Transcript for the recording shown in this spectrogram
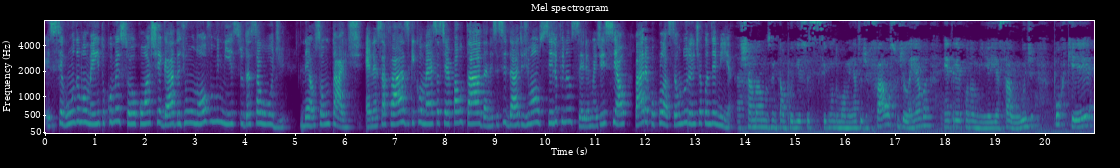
esse segundo momento começou com a chegada de um novo ministro da Saúde, Nelson Tais. É nessa fase que começa a ser pautada a necessidade de um auxílio financeiro emergencial para a população durante a pandemia. Chamamos então por isso esse segundo momento de falso dilema entre a economia e a saúde, porque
